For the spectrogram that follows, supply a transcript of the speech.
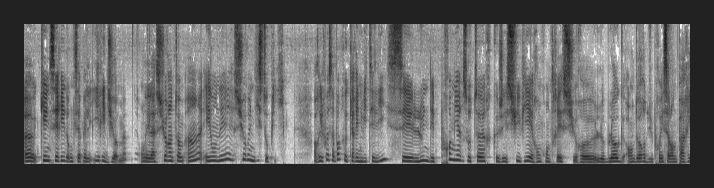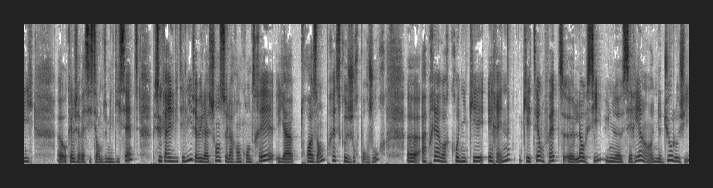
euh, qui est une série donc, qui s'appelle Iridium. On est là sur un tome 1 et on est sur une dystopie. Or, il faut savoir que Karine Vitelli, c'est l'une des premières auteurs que j'ai suivies et rencontrées sur euh, le blog en dehors du premier salon de Paris euh, auquel j'avais assisté en 2017, puisque Karine Vitelli, j'avais eu la chance de la rencontrer il y a trois ans, presque jour pour jour, après avoir chroniqué Eren, qui était en fait là aussi une série, une duologie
